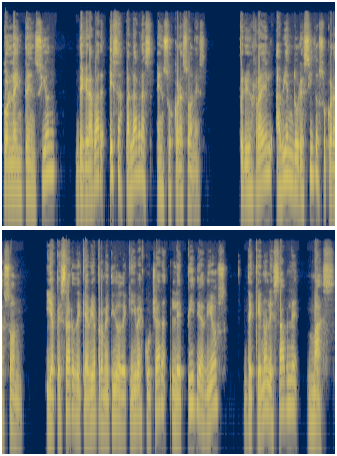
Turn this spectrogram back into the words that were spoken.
Con la intención de grabar esas palabras en sus corazones. Pero Israel había endurecido su corazón y a pesar de que había prometido de que iba a escuchar, le pide a Dios de que no les hable más.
